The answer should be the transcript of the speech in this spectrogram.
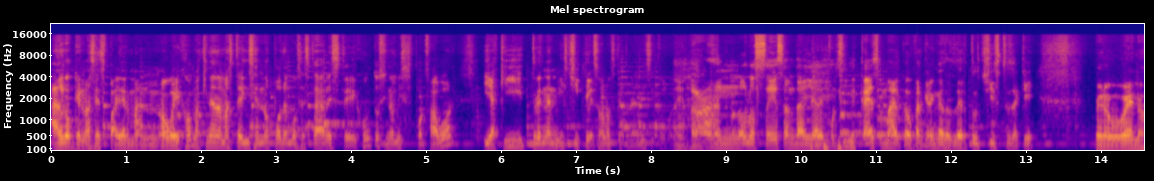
algo que no hace Spider-Man No Way Home. Aquí nada más te dicen no podemos estar este, juntos si no me dices por favor. Y aquí truenan mis chicles, son los que truenan así como de, ah, no lo sé, Sandaya, de por sí me caes mal como para que vengas a hacer tus chistes aquí. Pero bueno,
